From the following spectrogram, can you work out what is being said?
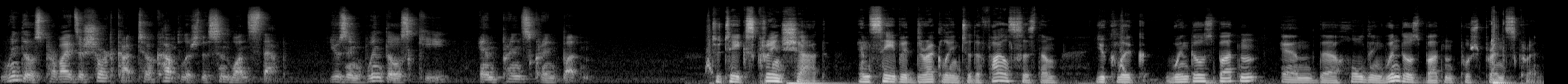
Windows provides a shortcut to accomplish this in one step, using Windows key and print screen button. To take screenshot and save it directly into the file system, you click Windows button and the holding Windows button push print screen.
